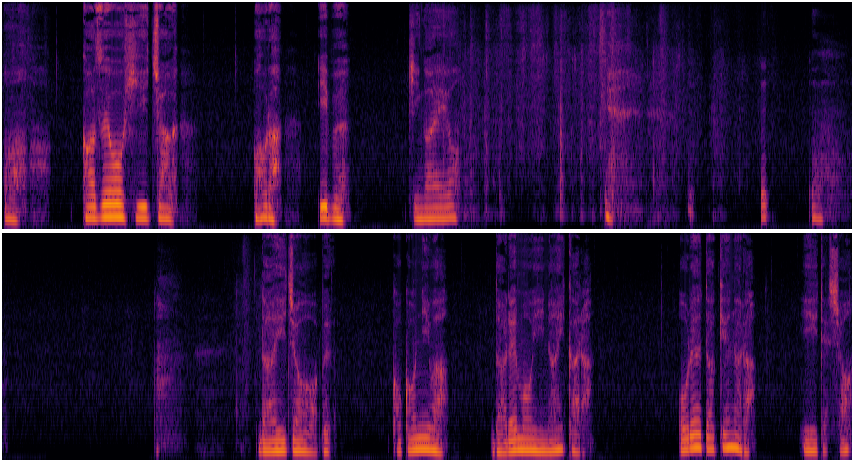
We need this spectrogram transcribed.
あ、風邪をひいちゃう。ほら、イブ、着替えよ。大丈夫。ここには誰もいないから。俺だけならいいでしょ。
